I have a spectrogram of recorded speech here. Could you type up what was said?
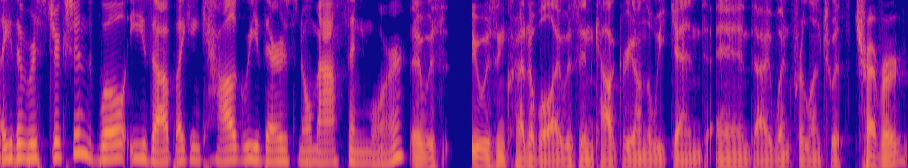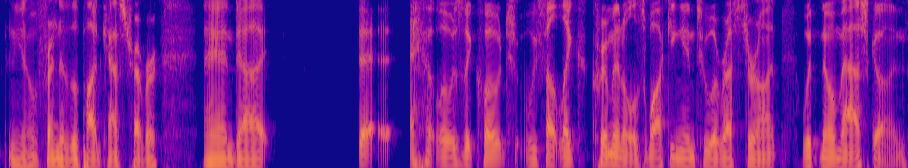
Like the restrictions will ease up like in calgary there's no masks anymore It was it was incredible. I was in Calgary on the weekend and I went for lunch with Trevor, you know, friend of the podcast Trevor. And uh what was the quote? We felt like criminals walking into a restaurant with no mask on.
